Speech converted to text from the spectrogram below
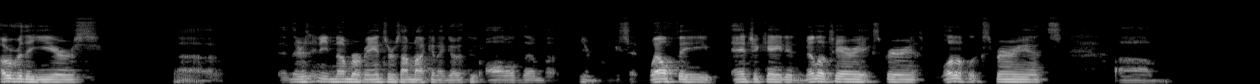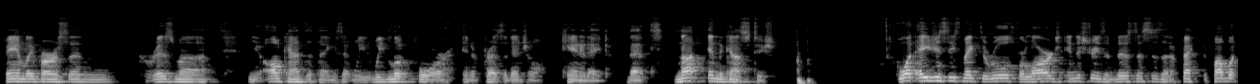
over the years. Uh, there's any number of answers. I'm not going to go through all of them, but you know, we said wealthy, educated, military experience, political experience, um, family person, charisma, you know, all kinds of things that we, we look for in a presidential candidate that's not in the Constitution. What agencies make the rules for large industries and businesses that affect the public?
